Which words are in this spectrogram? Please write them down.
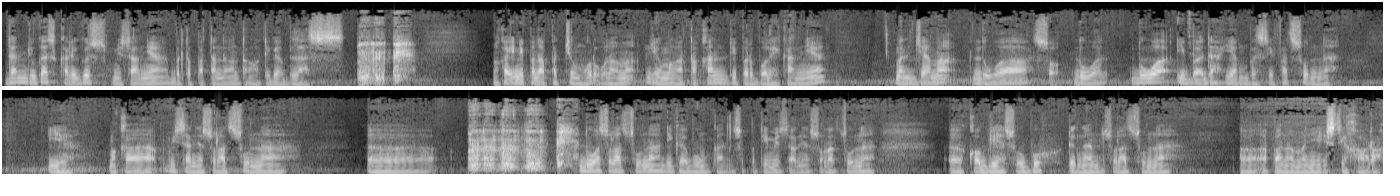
dan juga sekaligus misalnya bertepatan dengan tanggal 13 maka ini pendapat jumhur ulama yang mengatakan diperbolehkannya menjamak dua so, dua dua ibadah yang bersifat sunnah. Iya maka misalnya sholat sunnah uh, dua sholat sunnah digabungkan. Seperti misalnya sholat sunnah qobliyah subuh dengan sholat sunnah uh, apa namanya istikharah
